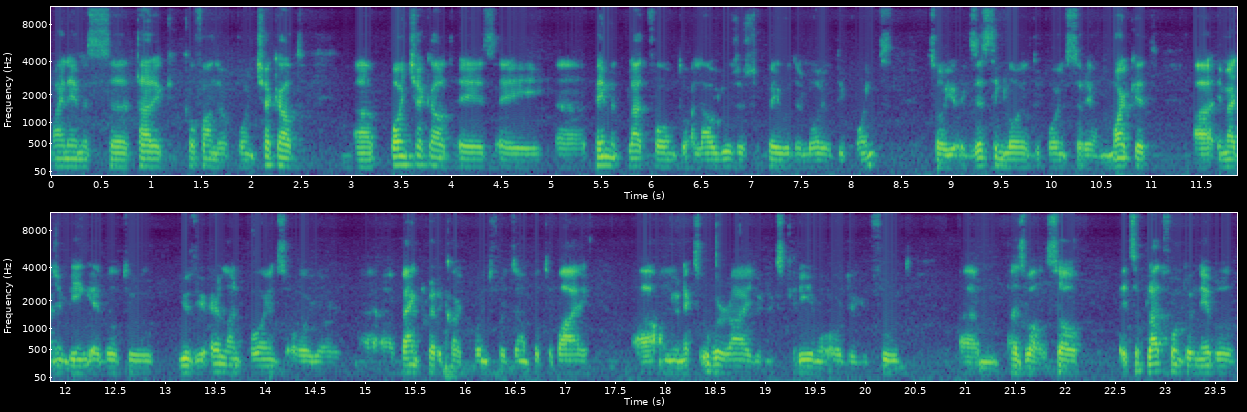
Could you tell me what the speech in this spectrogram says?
My name is uh, Tarek, co-founder of Point Checkout. Uh, Point Checkout is a uh, payment platform to allow users to pay with their loyalty points. So your existing loyalty points today on the market, uh, imagine being able to use your airline points or your uh, bank credit card points, for example, to buy uh, on your next Uber ride, your next Careem, or order your food um, as well. So it's a platform to enable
